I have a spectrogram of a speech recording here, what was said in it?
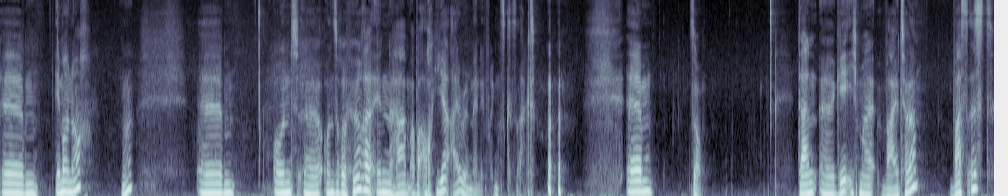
Ähm, immer noch. Ne? Ähm, und äh, unsere HörerInnen haben aber auch hier Iron Man übrigens gesagt. ähm, so. Dann äh, gehe ich mal weiter. Was ist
